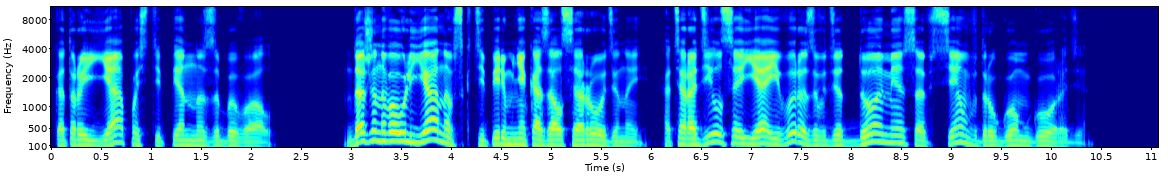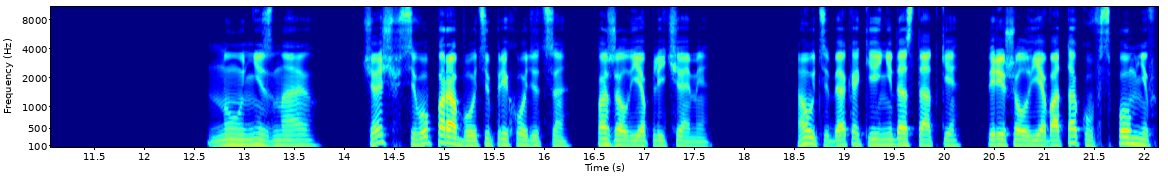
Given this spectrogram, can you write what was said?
который я постепенно забывал. Даже Новоульяновск теперь мне казался родиной, хотя родился я и вырос в детдоме совсем в другом городе. Ну, не знаю. Чаще всего по работе приходится, пожал я плечами. А у тебя какие недостатки? Перешел я в атаку, вспомнив,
